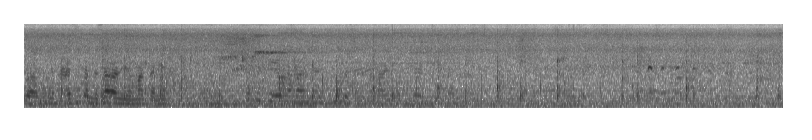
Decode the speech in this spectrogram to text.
porque así empezar a mi mamá también.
